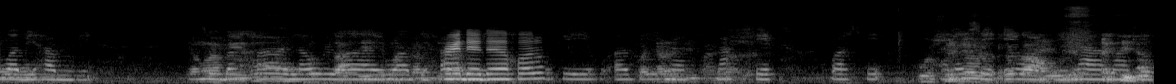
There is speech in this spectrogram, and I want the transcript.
wa bihamdi. Adada nafsi wasi kursinya Alasi udah iwa tahu bina masuk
